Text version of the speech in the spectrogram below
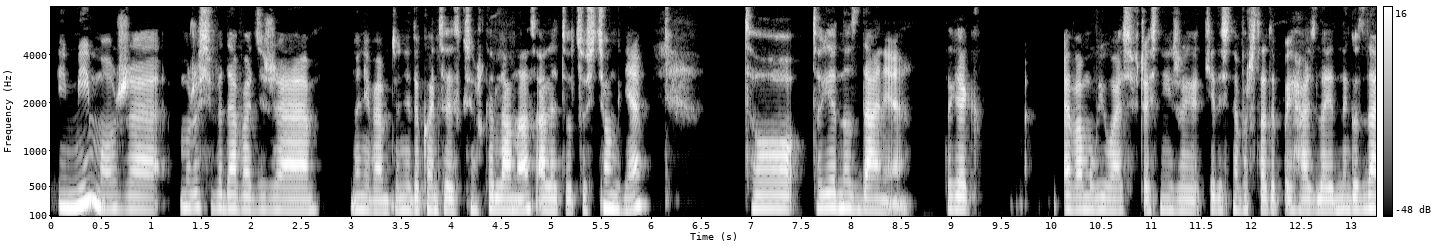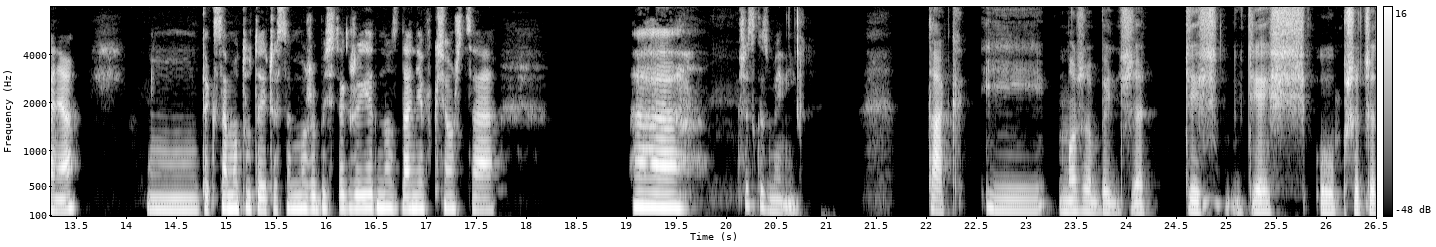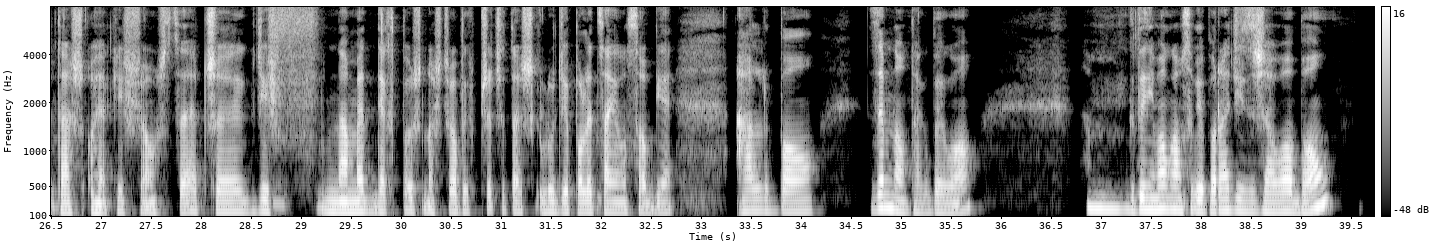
I mimo, że może się wydawać, że no nie wiem, to nie do końca jest książka dla nas, ale to coś ciągnie, to, to jedno zdanie, tak jak Ewa mówiłaś wcześniej, że kiedyś na warsztaty pojechałaś dla jednego zdania, tak samo tutaj czasem może być tak, że jedno zdanie w książce e, wszystko zmieni. Tak, i może być, że gdzieś, gdzieś przeczytasz o jakiejś książce, czy gdzieś w, na mediach społecznościowych przeczytasz, ludzie polecają sobie, albo ze mną tak było. Mm, gdy nie mogłam sobie poradzić z żałobą,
